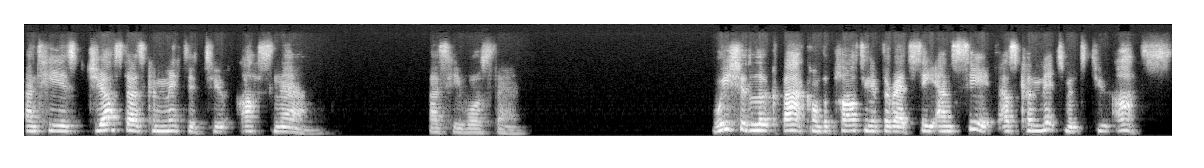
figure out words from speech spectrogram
And he is just as committed to us now as he was then. We should look back on the parting of the Red Sea and see it as commitment to us.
